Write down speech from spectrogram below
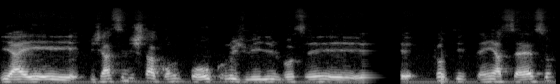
e aí já se destacou um pouco nos vídeos, você tem acesso.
